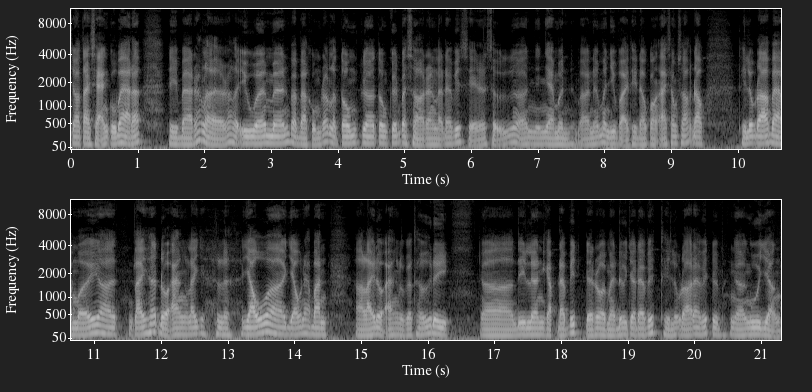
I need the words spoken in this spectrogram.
cho tài sản của bà đó. Thì bà rất là rất là yêu quý mến và bà cũng rất là tôn tôn kính. Bà sợ rằng là David sẽ xử ở nhà mình và nếu mà như vậy thì đâu còn ai sống sót đâu. Thì lúc đó bà mới uh, lấy hết đồ ăn lấy giấu uh, giấu Naban uh, lấy đồ ăn được cái thứ đi uh, đi lên gặp David để rồi mà đưa cho David. Thì lúc đó David uh, ngu giận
